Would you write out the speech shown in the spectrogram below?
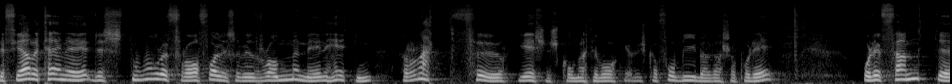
Det fjerde tegnet er det store frafallet som vil ramme menigheten rett før Jesus kommer tilbake. Vi skal få bibelverser på det. Og det femte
